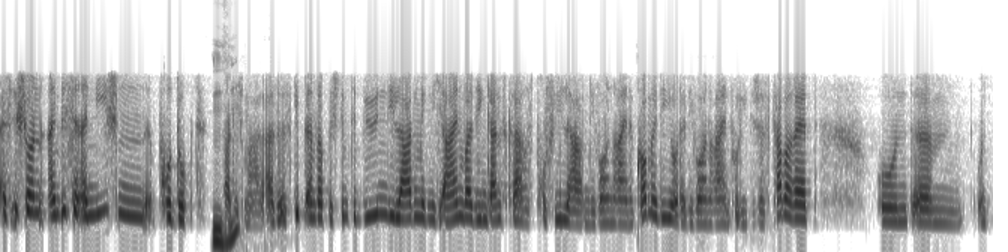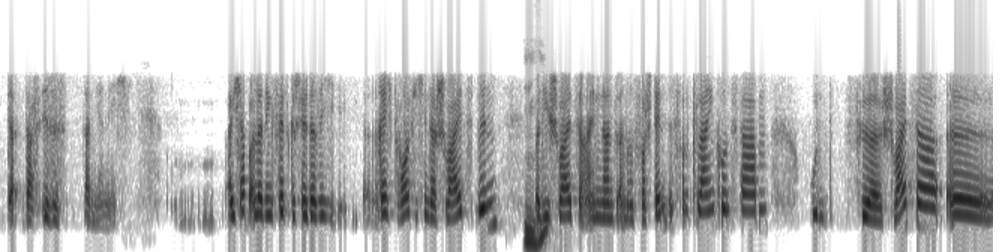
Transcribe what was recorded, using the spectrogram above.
es ist schon ein bisschen ein Nischenprodukt, Mhm. sag ich mal. Also es gibt einfach bestimmte Bühnen, die laden mich nicht ein, weil sie ein ganz klares Profil haben. Die wollen reine Comedy oder die wollen rein politisches Kabarett und ähm, und da, das ist es dann ja nicht. Ich habe allerdings festgestellt, dass ich recht häufig in der Schweiz bin, weil die Schweizer ein ganz anderes Verständnis von Kleinkunst haben und für Schweizer äh,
